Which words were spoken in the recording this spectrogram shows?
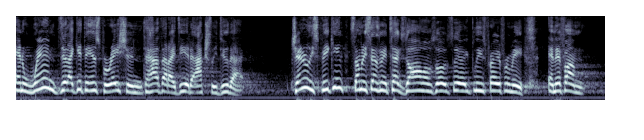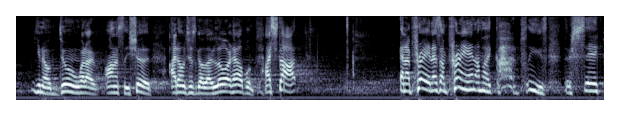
and when did I get the inspiration to have that idea to actually do that? Generally speaking, somebody sends me a text, Dom, I'm so sick, please pray for me. And if I'm you know, doing what I honestly should, I don't just go like, Lord, help them. I stop and I pray. And as I'm praying, I'm like, God, please, they're sick.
